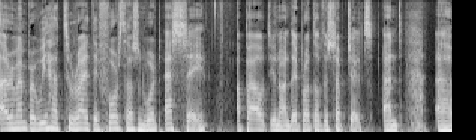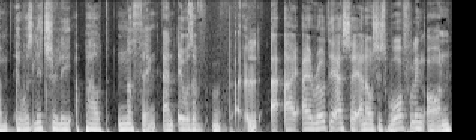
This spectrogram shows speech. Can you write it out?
i remember we had to write a 4000 word essay about you know and they brought up the subjects. And um, it was literally about nothing. And it was a I, I wrote the essay and i was just waffling on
